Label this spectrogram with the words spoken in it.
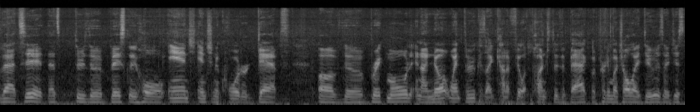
That's it. That's through the basically whole inch, inch and a quarter depth of the brick mold. And I know it went through because I kind of feel it punch through the back but pretty much all I do is I just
